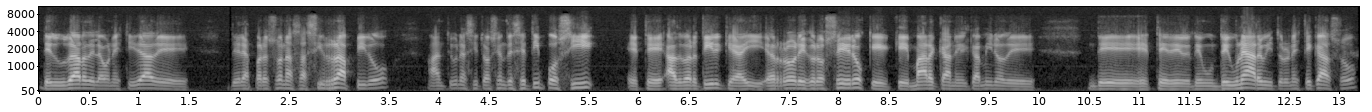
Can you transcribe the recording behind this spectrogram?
dudar de la honestidad de, las personas así rápido ante una situación de ese tipo, sí este, advertir que hay errores groseros que, marcan el camino de, este, de, un, árbitro en este caso.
